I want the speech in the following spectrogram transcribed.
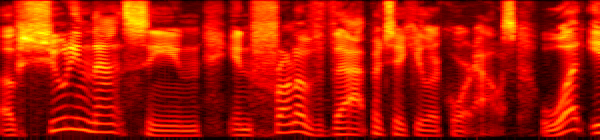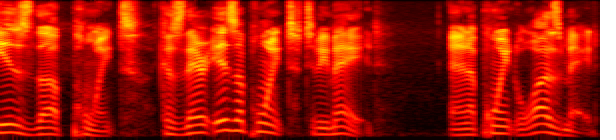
of shooting that scene in front of that particular courthouse? What is the point? Because there is a point to be made. And a point was made.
